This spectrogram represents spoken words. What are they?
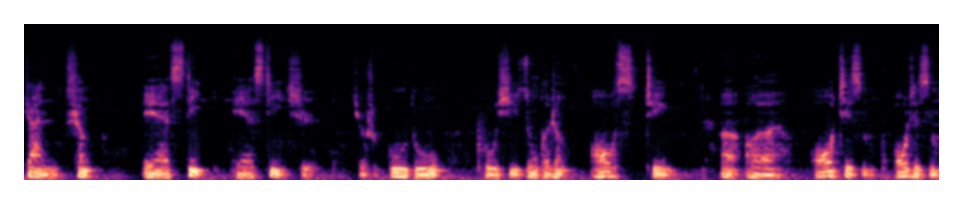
战胜 ASD，ASD 是就是孤独谱系综合症，Austin，呃呃 ，autism，autism。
